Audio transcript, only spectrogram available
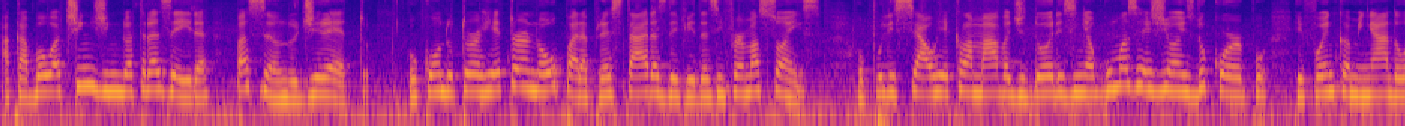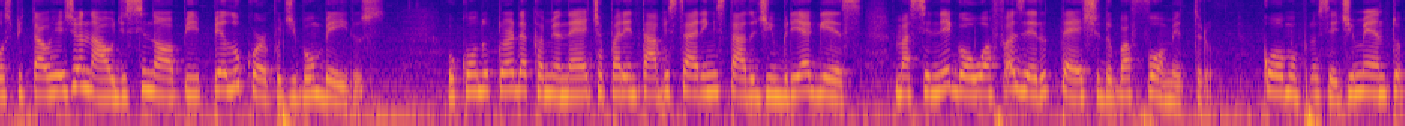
acabou atingindo a traseira, passando direto. O condutor retornou para prestar as devidas informações. O policial reclamava de dores em algumas regiões do corpo e foi encaminhado ao Hospital Regional de Sinop pelo Corpo de Bombeiros. O condutor da caminhonete aparentava estar em estado de embriaguez, mas se negou a fazer o teste do bafômetro. Como procedimento,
